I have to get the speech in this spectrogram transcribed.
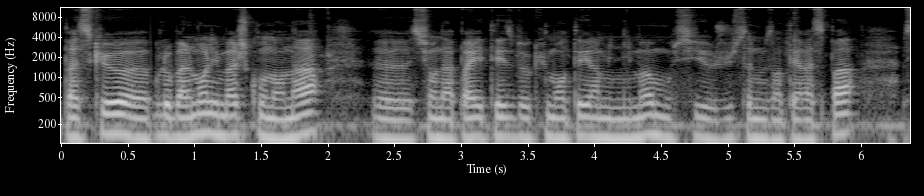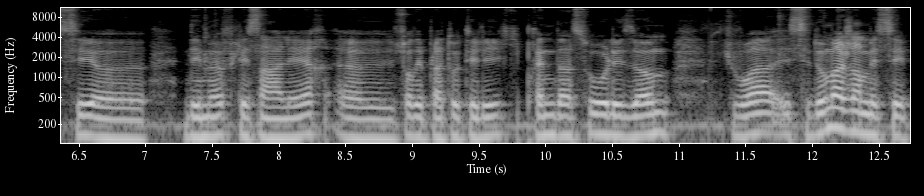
parce que globalement l'image qu'on en a, euh, si on n'a pas été se documenter un minimum ou si euh, juste ça nous intéresse pas, c'est euh, des meufs les seins à l'air sur des plateaux télé qui prennent d'assaut les hommes. Tu vois, c'est dommage, hein, mais c'est.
